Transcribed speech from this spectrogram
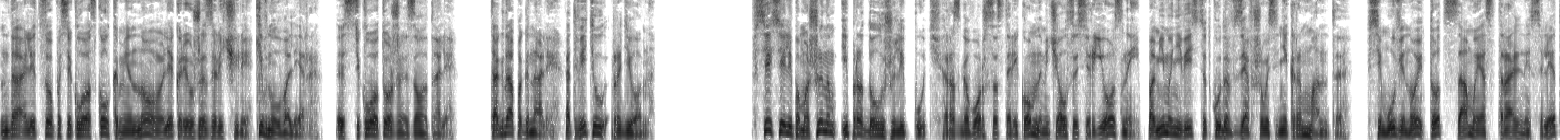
«Да, лицо посекло осколками, но лекари уже залечили», – кивнул Валера. «Стекло тоже залатали». «Тогда погнали», – ответил Родион. Все сели по машинам и продолжили путь. Разговор со стариком намечался серьезный, помимо невесть откуда взявшегося некроманта. Всему виной тот самый астральный след,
